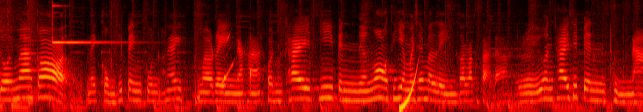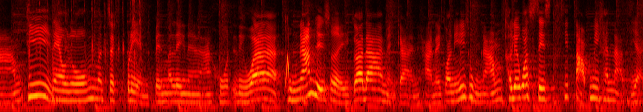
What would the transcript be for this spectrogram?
โดยมากก็ในกลุ่มที่เป็นคนไข้มะเร็งนะคะ คนไข้ที่เป็นเนื้องอกที่ยังไม่ใช่มะเร็งก็รักษาได้ หรือคนไข้ที่เป็นถุงน้ำที่แนวโน้มมันจะเปลี่ยนเป็นมะเร็งในอนาคต หรือว่าถุงน้ำเฉยๆก็ได้เหมือนกันค่ะ ในกรณีที่ถุงน้ำเขาเรียกว่าซิสที่ตับมีขนาดใหญ่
